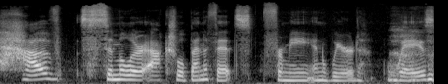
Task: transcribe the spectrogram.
have similar actual benefits for me in weird ways.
